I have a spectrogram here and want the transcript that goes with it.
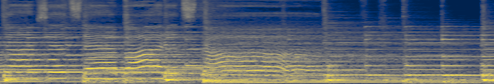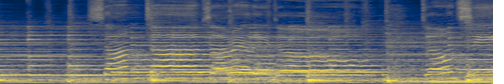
Sometimes it's there, but it's not. Sometimes I really don't, don't see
